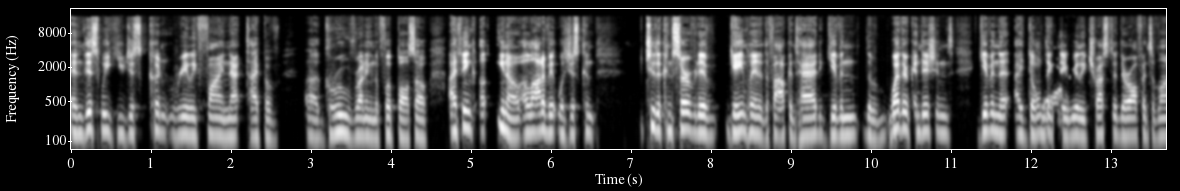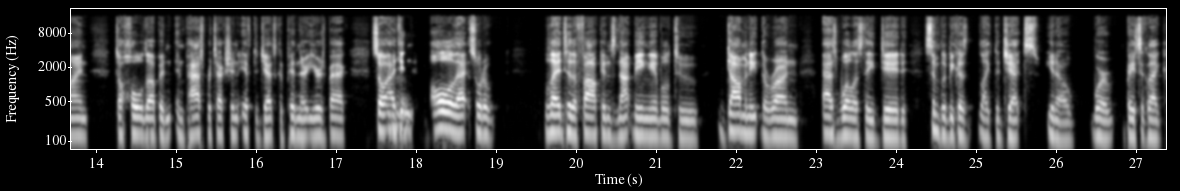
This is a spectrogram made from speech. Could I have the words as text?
and this week you just couldn't really find that type of uh, groove running the football. So I think uh, you know a lot of it was just con- to the conservative game plan that the Falcons had, given the weather conditions, given that I don't yeah. think they really trusted their offensive line to hold up in, in, pass protection if the Jets could pin their ears back. So mm-hmm. I think all of that sort of led to the Falcons not being able to dominate the run as well as they did simply because like the Jets, you know, we're basically like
